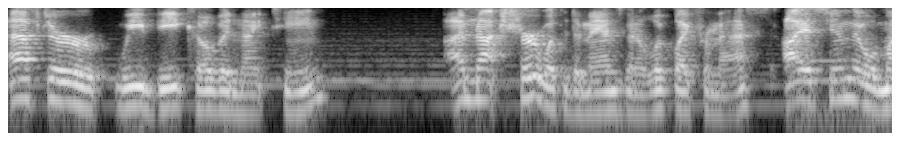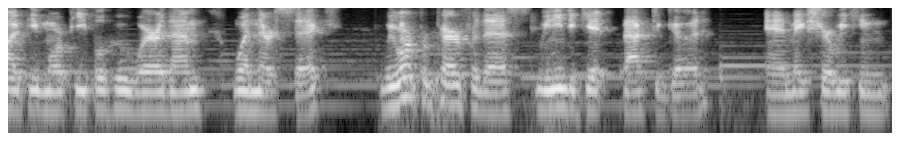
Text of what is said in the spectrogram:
after we beat COVID 19, I'm not sure what the demand is going to look like for masks. I assume there might be more people who wear them when they're sick. We weren't prepared for this. We need to get back to good and make sure we can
